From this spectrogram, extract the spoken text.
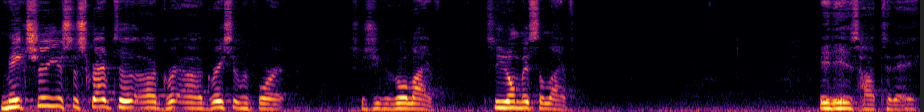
Make sure you're subscribed to uh, Gra- uh, Grayson Report so she can go live, so you don't miss a live. It is hot today.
